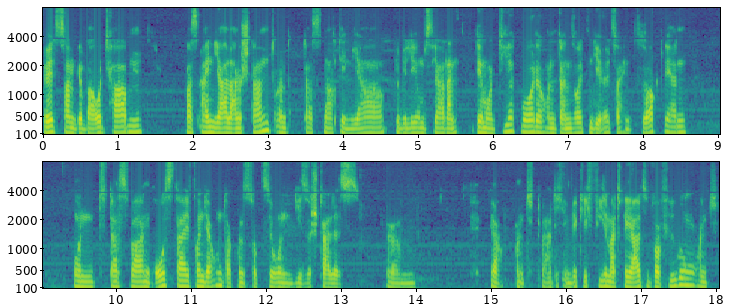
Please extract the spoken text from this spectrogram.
Hölzern gebaut haben, was ein Jahr lang stand und das nach dem Jahr, Jubiläumsjahr, dann demontiert wurde und dann sollten die Hölzer entsorgt werden. Und das war ein Großteil von der Unterkonstruktion dieses Stalles. Ähm, ja, und da hatte ich eben wirklich viel Material zur Verfügung und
